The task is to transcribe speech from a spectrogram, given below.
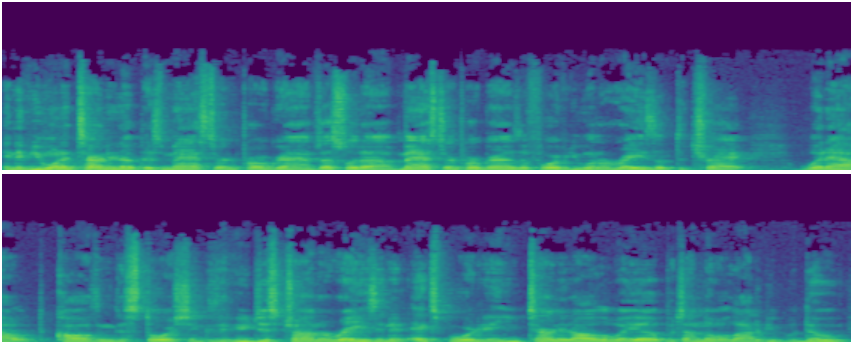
And if you want to turn it up, there's mastering programs. That's what uh, mastering programs are for. If you want to raise up the track without causing distortion. Because if you're just trying to raise it and export it and you turn it all the way up, which I know a lot of people do,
